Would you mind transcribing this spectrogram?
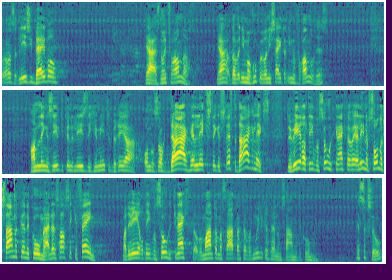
wat was het? Lees uw Bijbel. Ja, het is nooit veranderd. Ja, dat we het niet meer roepen wil niet zeggen dat het niet meer veranderd is. Handelingen 17 kunnen lezen, de gemeente Berea onderzocht dagelijks de geschriften, dagelijks. De wereld heeft ons zo geknecht dat wij alleen op zondag samen kunnen komen. En dat is hartstikke fijn. Maar de wereld heeft ons zo geknecht dat we maandag en zaterdag dat we het moeilijker vinden om samen te komen. Is toch zo?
